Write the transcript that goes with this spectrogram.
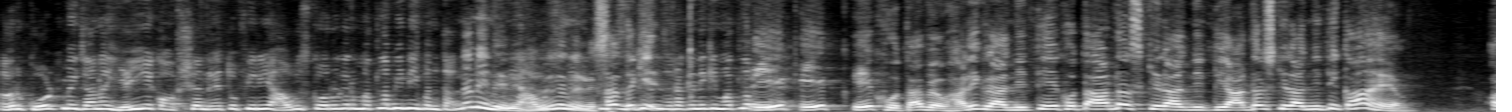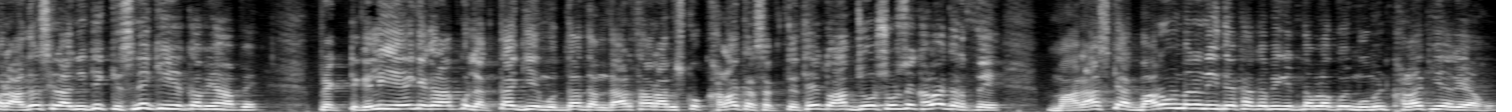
अगर कोर्ट में जाना यही एक ऑप्शन है तो फिर ये हाउस को वगैरह मतलब ही नहीं बनता। नहीं नहीं नहीं हाउस नहीं, नहीं, नहीं, सर देखिए रखने की मतलब एक एक एक होता है व्यवहारिक राजनीति एक होता है आदर्श की राजनीति। आदर्श की राजनीति कहाँ है अब? और आदर्श की राजनीति किसने की है कब यहाँ पे? प्रैक्टिकली ये है कि अगर आपको लगता है कि ये मुद्दा दमदार था और आप इसको खड़ा कर सकते थे तो आप ज़ोर शोर से खड़ा करते महाराष्ट्र के अखबारों में मैंने नहीं देखा कभी इतना बड़ा कोई मूवमेंट खड़ा किया गया हो।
